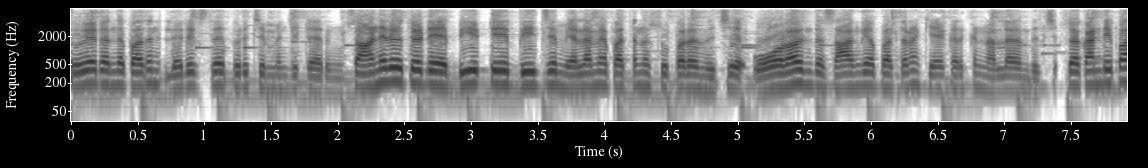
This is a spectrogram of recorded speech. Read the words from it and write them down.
விவேக் வந்து பார்த்து லிரிக்ஸ்ல பிரிச்சு மிஞ்சிட்டாருங்க. சோ அனிருத்துடைய பீட்டு பிஜிஎம் எல்லாமே பார்த்தோன்னா சூப்பராக இருந்துச்சு. ஓவரால் இந்த சாங்கே பார்த்தோன்னா கேட்கறதுக்கு நல்லா இருந்துச்சு. ஸோ கண்டிப்பா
